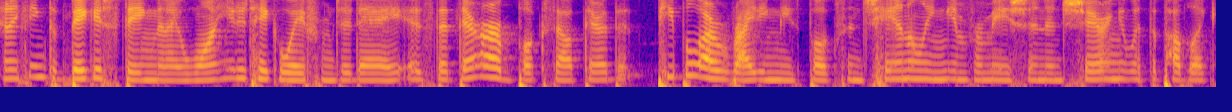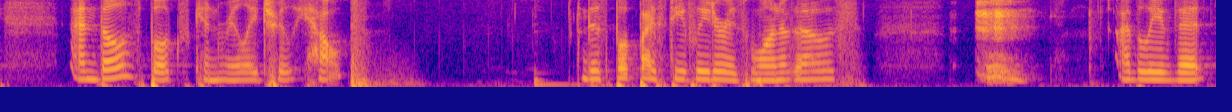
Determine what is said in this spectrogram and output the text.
And I think the biggest thing that I want you to take away from today is that there are books out there that people are writing these books and channeling information and sharing it with the public. And those books can really, truly help. This book by Steve Leder is one of those. I believe that,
